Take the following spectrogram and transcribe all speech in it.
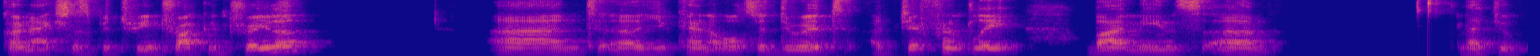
connections between truck and trailer. And uh, you can also do it uh, differently by means um, that you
